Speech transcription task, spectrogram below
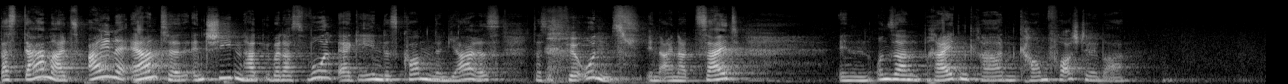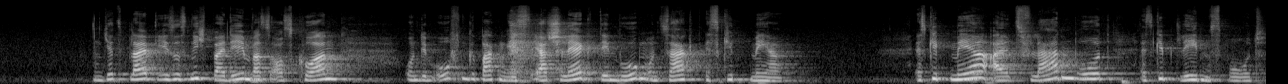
was damals eine Ernte entschieden hat über das Wohlergehen des kommenden Jahres, das ist für uns in einer Zeit in unseren Breitengraden kaum vorstellbar. Und jetzt bleibt Jesus nicht bei dem, was aus Korn und im Ofen gebacken ist. Er schlägt den Bogen und sagt, es gibt mehr. Es gibt mehr als Fladenbrot, es gibt Lebensbrot.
